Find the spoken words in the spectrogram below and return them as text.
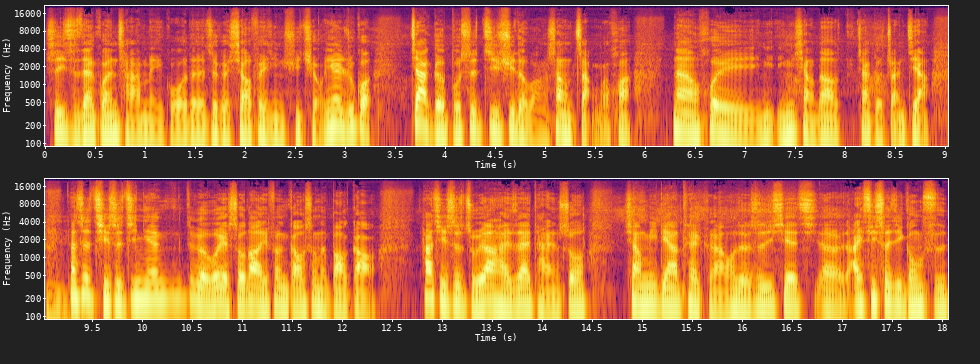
是一直在观察美国的这个消费性需求，因为如果价格不是继续的往上涨的话，那会影影响到价格转嫁。嗯，但是其实今天这个我也收到一份高盛的报告，它其实主要还是在谈说，像 MediaTek 啊，或者是一些呃 IC 设计公司，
